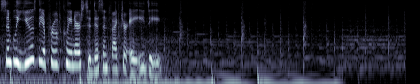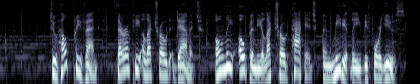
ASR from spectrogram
Simply use the approved cleaners to disinfect your AED. To help prevent therapy electrode damage, only open the electrode package immediately before use.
